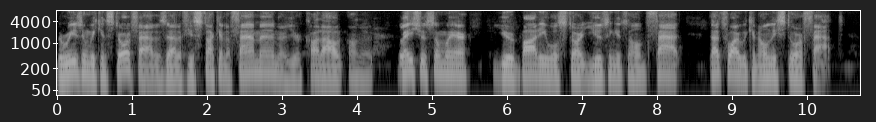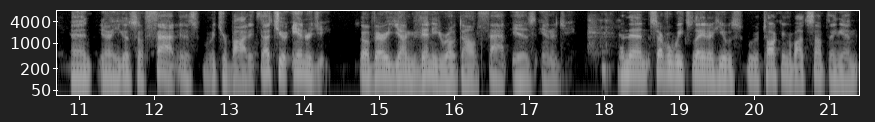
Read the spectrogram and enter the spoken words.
the reason we can store fat is that if you're stuck in a famine or you're caught out on a glacier somewhere, your body will start using its own fat that's why we can only store fat. And, you know, he goes, so fat is what your body, that's your energy. So a very young Vinnie wrote down fat is energy. and then several weeks later, he was, we were talking about something and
